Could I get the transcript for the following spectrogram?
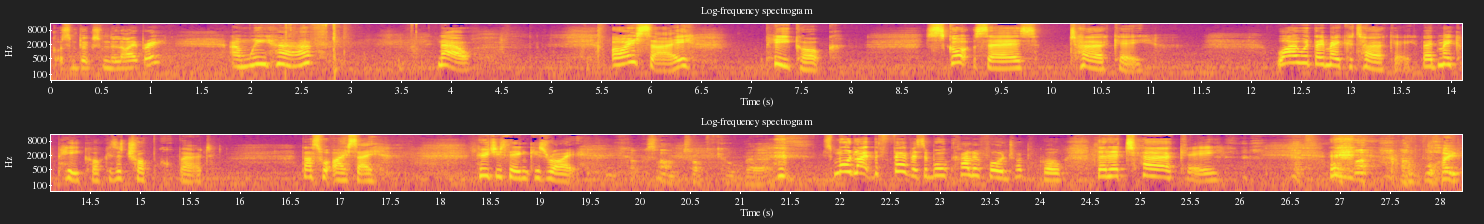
got some books from the library. And we have, now, I say peacock. Scott says turkey. Why would they make a turkey? They'd make a peacock as a tropical bird. That's what I say. Who do you think is right? Peacocks aren't tropical birds. It's more like the feathers are more colourful and tropical than a turkey. a white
